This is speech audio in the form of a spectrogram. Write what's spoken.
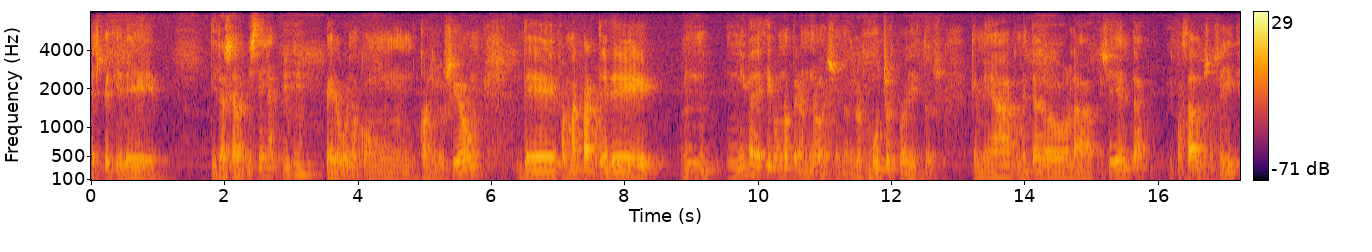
especie de tirarse a la piscina, pero bueno, con, con ilusión de formar parte de, mm, ni iba a decir uno, pero no es uno de los muchos proyectos que me ha comentado la presidenta, esbozados así,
